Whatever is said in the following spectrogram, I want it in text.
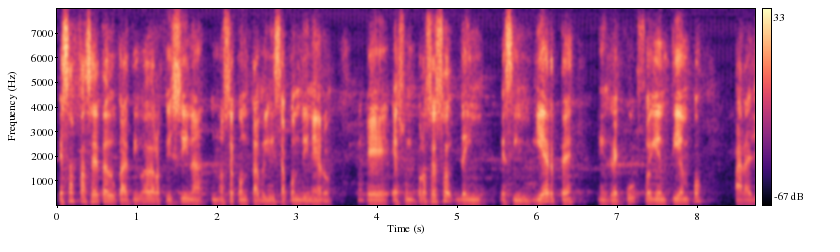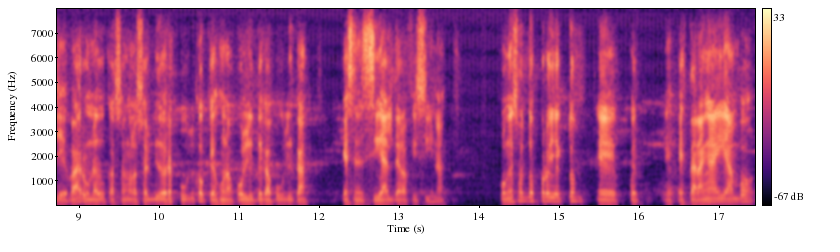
Esa faceta educativa de la oficina no se contabiliza con dinero. Eh, es un proceso de, que se invierte en recursos y en tiempo para llevar una educación a los servidores públicos, que es una política pública esencial de la oficina. Con esos dos proyectos, eh, pues eh, estarán ahí ambos,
